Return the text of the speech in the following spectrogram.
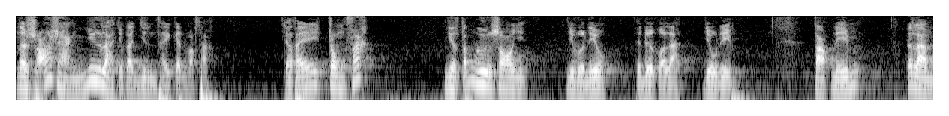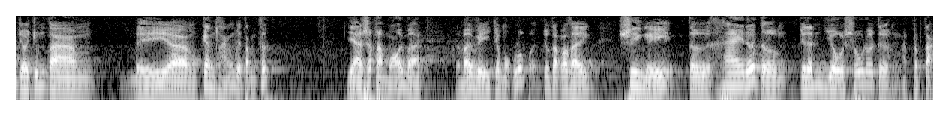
nó rõ ràng như là chúng ta nhìn thấy cảnh vật thật. Chẳng thấy trong phát như là tấm gương soi như, như vừa nêu thì được gọi là vô niệm. Tạp niệm nó làm cho chúng ta bị ờ, căng thẳng về tâm thức và rất là mỏi mệt. Là bởi vì trong một lúc chúng ta có thể suy nghĩ từ hai đối tượng cho đến vô số đối tượng trong tâm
